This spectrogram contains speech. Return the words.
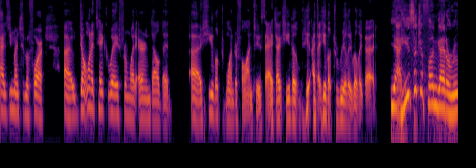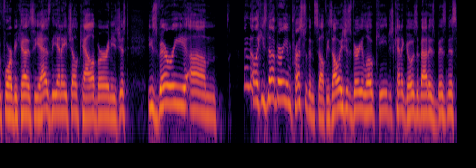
as you mentioned before, uh, don't want to take away from what Aaron Dell did. Uh, he looked wonderful on Tuesday. I thought he, he, I thought he looked really, really good. Yeah, he's such a fun guy to root for because he has the NHL caliber and he's just he's very um I don't know, like he's not very impressed with himself. He's always just very low key, just kind of goes about his business.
